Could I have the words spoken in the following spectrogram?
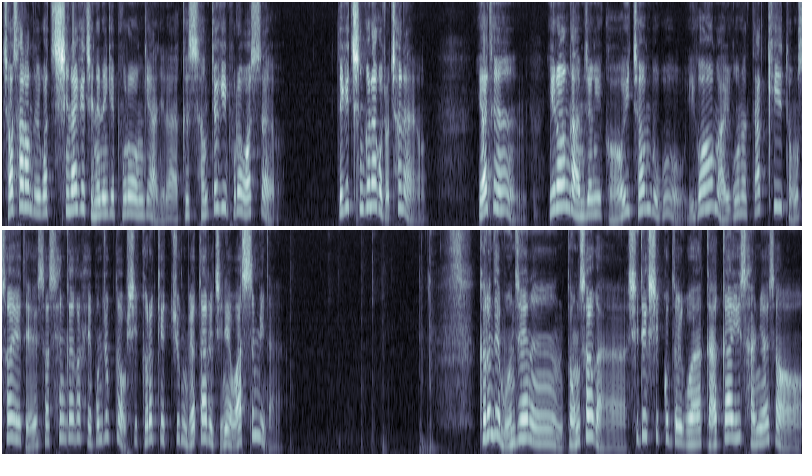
저 사람들과 친하게 지내는 게 부러운 게 아니라 그 성격이 부러웠어요. 되게 친근하고 좋잖아요. 여하튼 이런 감정이 거의 전부고 이거 말고는 딱히 동서에 대해서 생각을 해본 적도 없이 그렇게 쭉 몇 달을 지내왔습니다. 그런데 문제는 동서가 시댁 식구들과 가까이 살면서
